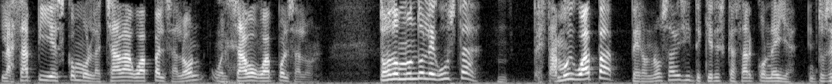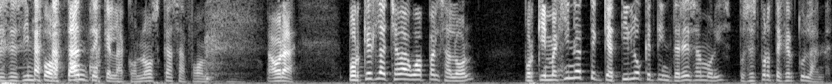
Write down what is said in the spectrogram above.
la SAPI es como la chava guapa del salón o el chavo guapo del salón. Todo mundo le gusta. Mm. Está muy guapa, pero no sabes si te quieres casar con ella. Entonces es importante que la conozcas a fondo. Ahora, ¿Por qué es la chava guapa el salón? Porque imagínate que a ti lo que te interesa, Maurice, pues es proteger tu lana.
